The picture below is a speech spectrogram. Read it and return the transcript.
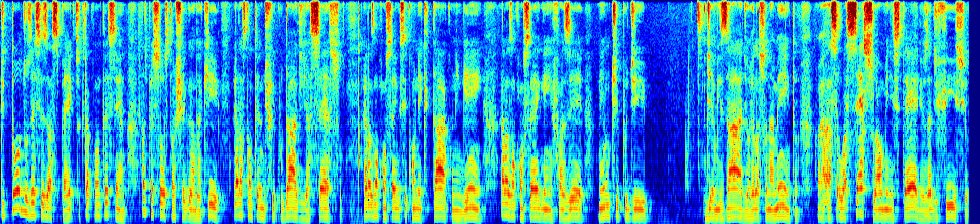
de todos esses aspectos que está acontecendo. As pessoas estão chegando aqui, elas estão tendo dificuldade de acesso, elas não conseguem se conectar com ninguém, elas não conseguem fazer nenhum tipo de de amizade, o relacionamento, o acesso ao ministérios é difícil,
